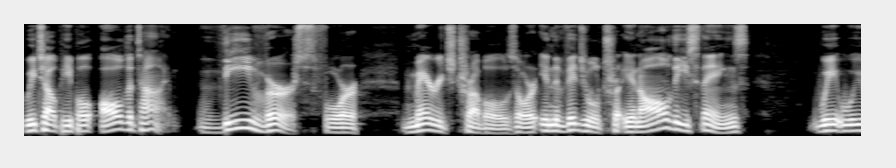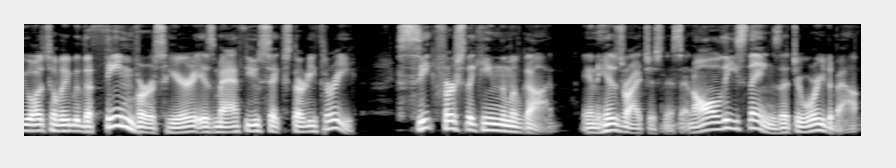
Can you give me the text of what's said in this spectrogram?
We tell people all the time the verse for marriage troubles or individual tr- in all these things we we always tell people the theme verse here is Matthew 6:33. Seek first the kingdom of God and his righteousness and all these things that you're worried about.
